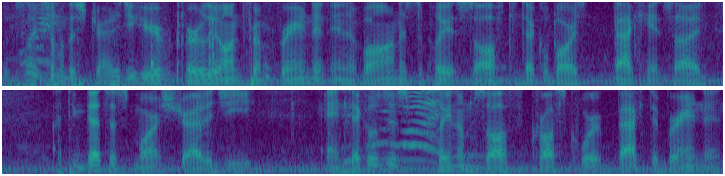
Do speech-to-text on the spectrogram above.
Looks like some of the strategy here early on from Brandon and Ivan is to play it soft to Dekel Bar's backhand side. I think that's a smart strategy. And Dekel's just playing them soft cross court back to Brandon.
